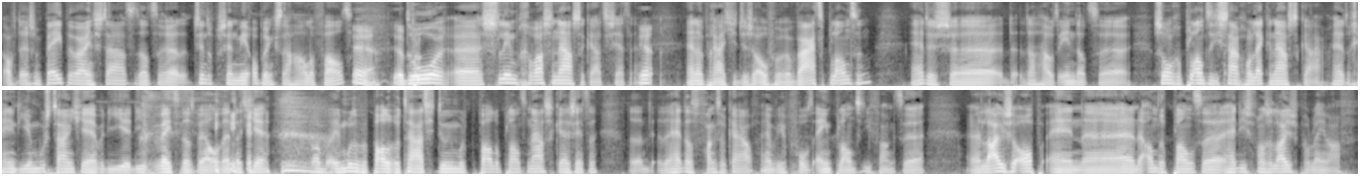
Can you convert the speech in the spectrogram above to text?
of er is een paper waarin staat dat er 20% meer opbrengst te halen valt ja, ja. door slim gewassen naast elkaar te zetten. Ja. En dan praat je dus over waardplanten. Dus uh, dat houdt in dat uh, sommige planten die staan gewoon lekker naast elkaar. Hè, degene die een moestuintje hebben, die, die weten dat wel. Dat je, je moet een bepaalde rotatie doen, je moet bepaalde planten naast elkaar zetten. Dat, dat vangt elkaar af. Bijvoorbeeld één plant die vangt luizen op en de andere plant die is van zijn luizenprobleem af.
